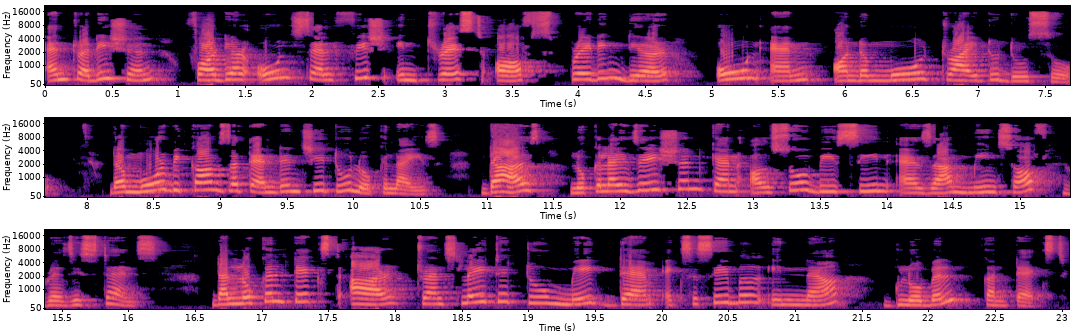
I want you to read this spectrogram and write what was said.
and tradition for their own selfish interest of spreading their own and on the more try to do so. The more becomes the tendency to localize. Thus, localization can also be seen as a means of resistance. The local texts are translated to make them accessible in a global context.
